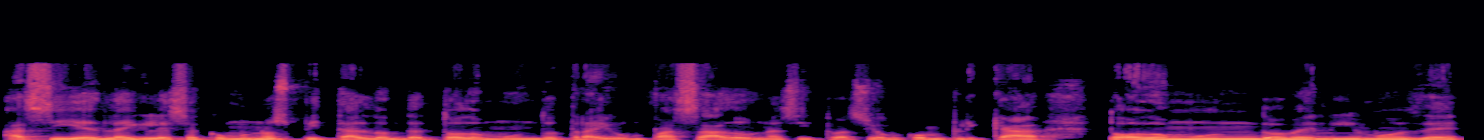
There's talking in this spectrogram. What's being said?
Así es la iglesia como un hospital donde todo mundo trae un pasado, una situación complicada, todo mundo venimos de,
